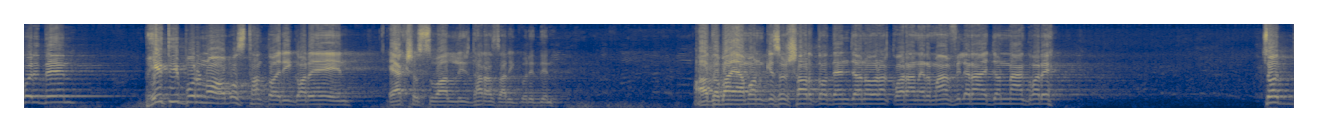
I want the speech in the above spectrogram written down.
করে দেন, ভীতিপূর্ণ অবস্থান তৈরি করেন, একশো চুয়াল্লিশ ধারা জারি করে দেন। অথবা এমন কিছু শর্ত দেন যেন ওরা কোরআনের মাহফিলের আয়োজন না করে। চোদ্দ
